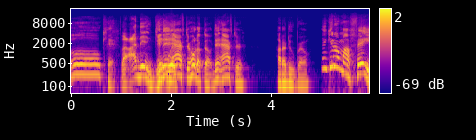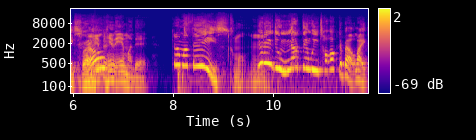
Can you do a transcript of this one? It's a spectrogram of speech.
Okay. Like, I didn't get And then what, after, hold up though. Then after, how'd I do, bro? Then get on my face, bro. bro, him, him and my dad. Get on my face. Come on, man. You didn't do nothing we talked about. Like,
